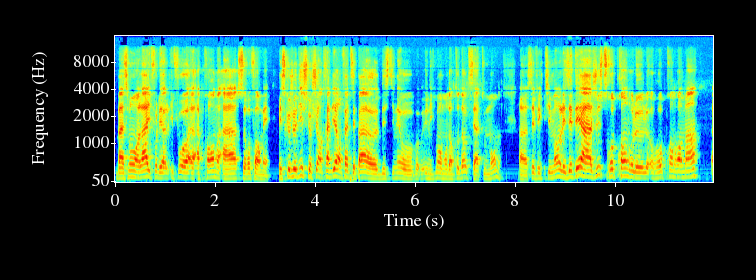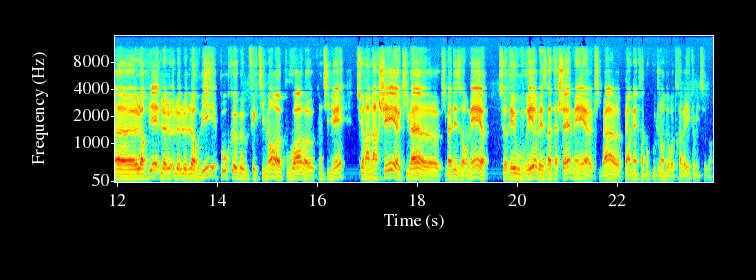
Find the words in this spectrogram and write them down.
Bah, à ce moment-là, il faut, il faut apprendre à se reformer. Et ce que je dis, ce que je suis en train de dire, en fait, c'est pas euh, destiné uniquement au monde orthodoxe, c'est à tout le monde. Euh, c'est effectivement les aider à juste reprendre, le, reprendre en main euh, leur, vie, leur vie pour que, effectivement, pouvoir continuer sur un marché qui va, qui va désormais se réouvrir, Bezrat Hachem, et qui va permettre à beaucoup de gens de retravailler comme il se doit.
